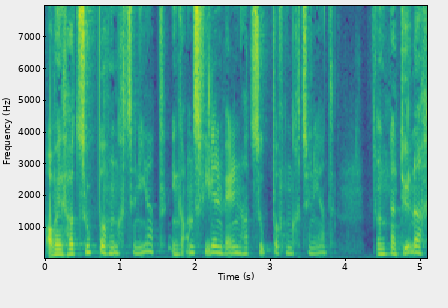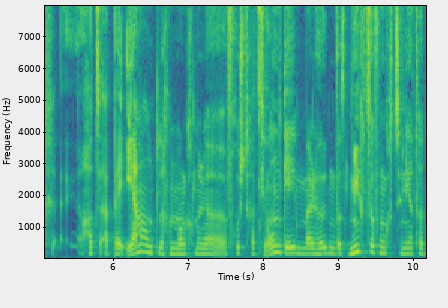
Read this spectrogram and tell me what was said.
aber es hat super funktioniert. In ganz vielen Wellen hat es super funktioniert. Und natürlich hat es auch bei Ehrenamtlichen manchmal eine Frustration gegeben, weil irgendwas nicht so funktioniert hat.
